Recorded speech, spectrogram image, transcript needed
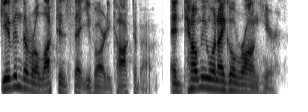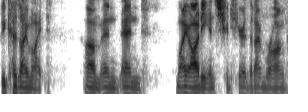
Given the reluctance that you've already talked about, and tell me when I go wrong here because I might. Um, and and my audience should hear that I'm wrong.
